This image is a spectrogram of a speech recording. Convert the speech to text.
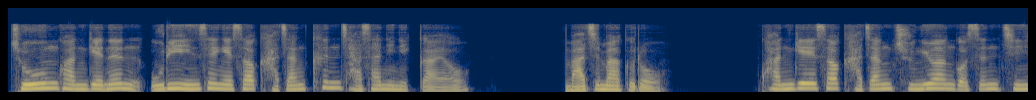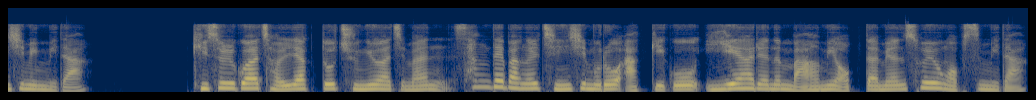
좋은 관계는 우리 인생에서 가장 큰 자산이니까요. 마지막으로, 관계에서 가장 중요한 것은 진심입니다. 기술과 전략도 중요하지만 상대방을 진심으로 아끼고 이해하려는 마음이 없다면 소용없습니다.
